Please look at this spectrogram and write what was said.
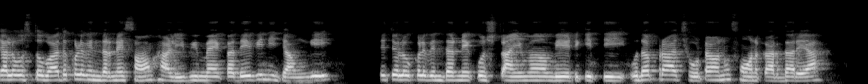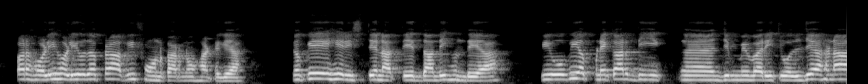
ਚਲੋ ਉਸ ਤੋਂ ਬਾਅਦ ਕੁਲਵਿੰਦਰ ਨੇ ਸਹੁੰ ਖਾ ਲਈ ਵੀ ਮੈਂ ਕਦੇ ਵੀ ਨਹੀਂ ਜਾਊਂਗੀ। ਤੇ ਚਲੋ ਕੁਲਵਿੰਦਰ ਨੇ ਕੁਝ ਟਾਈਮ ਵੇਟ ਕੀਤੀ। ਉਹਦਾ ਭਰਾ ਛੋਟਾ ਉਹਨੂੰ ਫੋਨ ਕਰਦਾ ਰਿਹਾ। ਪਰ ਹੌਲੀ ਹੌਲੀ ਉਹਦਾ ਭਰਾ ਵੀ ਫੋਨ ਕਰਨੋਂ ਹਟ ਗਿਆ। ਕਿਉਂਕਿ ਇਹ ਰਿਸ਼ਤੇ ਨਾਤੇ ਇਦਾਂ ਦੇ ਹੁੰਦੇ ਆ ਵੀ ਉਹ ਵੀ ਆਪਣੇ ਘਰ ਦੀ ਅਹ, ਜ਼ਿੰਮੇਵਾਰੀ ਚ ਉਲਝਿਆ ਹਨਾ।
